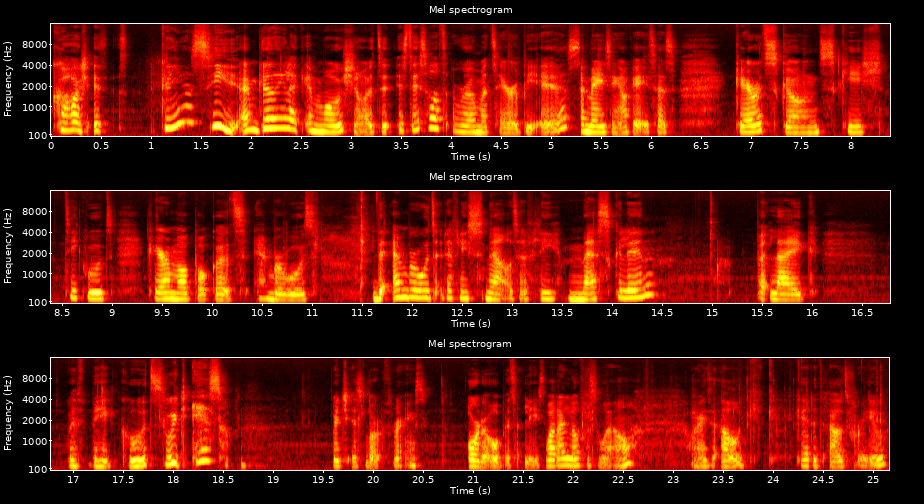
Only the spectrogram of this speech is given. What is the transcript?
gosh it's can you see? I'm getting like emotional. Is this what aromatherapy is? Amazing. Okay it says carrot scones quiche teakwood caramel pockets amber amberwood the amberwood i definitely smell it's definitely masculine but like with big goods which is which is lord of the rings or the hobbit at least what i love as well right i'll get it out for you.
